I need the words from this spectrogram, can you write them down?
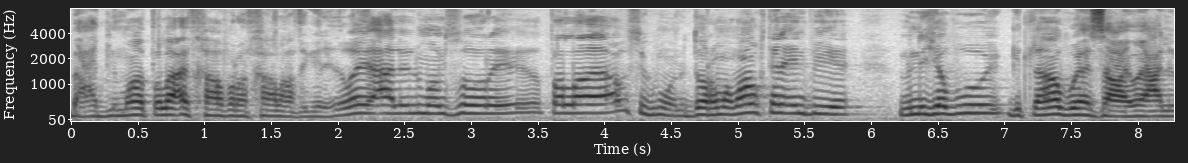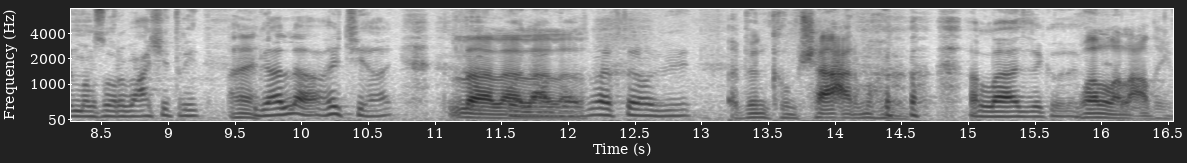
بعد ما طلعت خابرت خالاتي قالت وي علي المنصوري طلع وسقمون الدور ما مقتنعين بي من اجى أبوي قلت له أبوي هسه وي علي المنصوري بعد شو تريد؟ إيه. قال لا هيك هاي. لا لا لا لا. ما يقتنعون بي. ابنكم شاعر مهم. الله يعزك ولد والله العظيم.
